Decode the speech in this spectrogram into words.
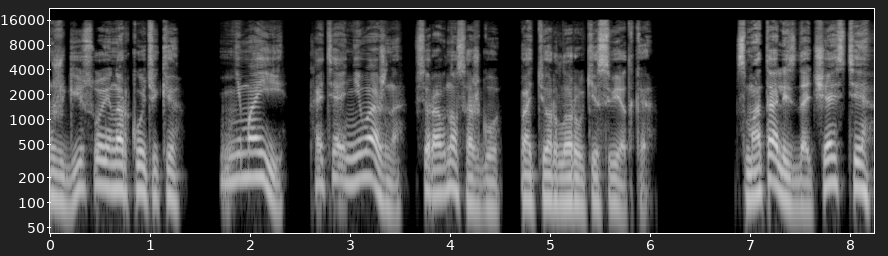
жги свои наркотики». «Не мои, хотя неважно, все равно сожгу», — потерла руки Светка. Смотались до части,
